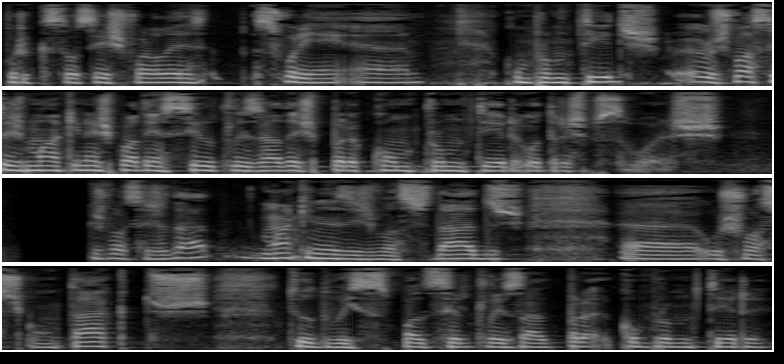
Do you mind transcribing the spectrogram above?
porque se vocês forem, se forem ah, comprometidos, as vossas máquinas podem ser utilizadas para comprometer outras pessoas as vossas máquinas e os vossos dados, ah, os vossos contactos, tudo isso pode ser utilizado para comprometer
